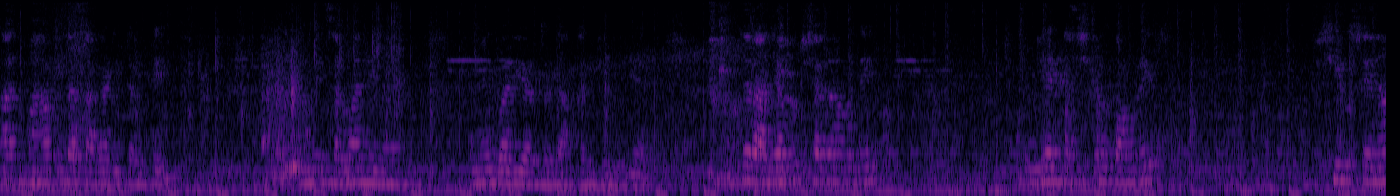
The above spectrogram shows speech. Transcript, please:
आज महाविकास आघाडीतर्फे आम्ही सर्वांनी मिळून उमेदवारी अर्ज दाखल केलेली आहे तर राजापूर शहरामध्ये Indian National Congress Shivsena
